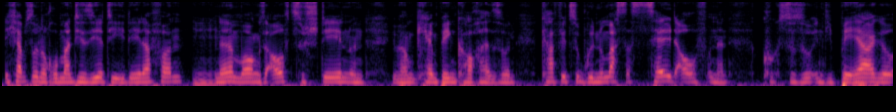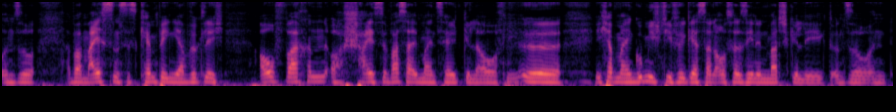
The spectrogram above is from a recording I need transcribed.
ich habe so eine romantisierte Idee davon, Mhm. ne, morgens aufzustehen und über dem Campingkocher so einen Kaffee zu brühen. Du machst das Zelt auf und dann guckst du so in die Berge und so. Aber meistens ist Camping ja wirklich aufwachen, oh scheiße, Wasser in mein Zelt gelaufen. Äh, ich habe meinen Gummistiefel gestern aus Versehen in Matsch gelegt und so und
